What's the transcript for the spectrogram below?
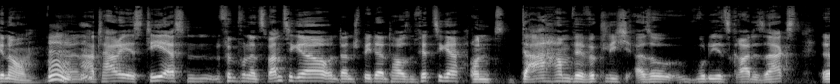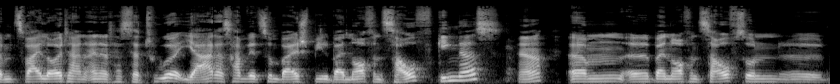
Genau. Mhm. Ein Atari ST, erst ein 520er und dann später ein 1040er. Und da haben wir wirklich, also wo du jetzt gerade sagst, ähm, zwei Leute an einer Tastatur. Ja, das haben wir zum Beispiel bei North and South ging das. Ja, ähm, äh, bei North and South so ein äh,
